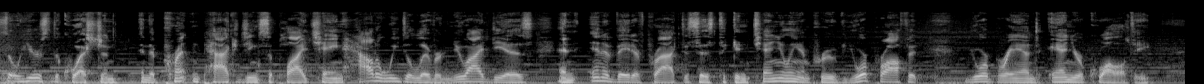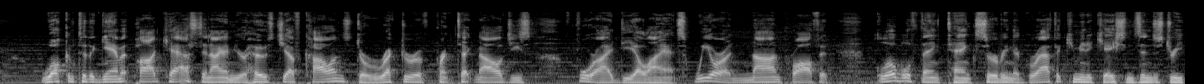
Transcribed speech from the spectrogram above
So here's the question in the print and packaging supply chain, how do we deliver new ideas and innovative practices to continually improve your profit, your brand, and your quality? Welcome to the Gamut Podcast, and I am your host, Jeff Collins, Director of Print Technologies for Idealliance. We are a nonprofit global think tank serving the graphic communications industry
